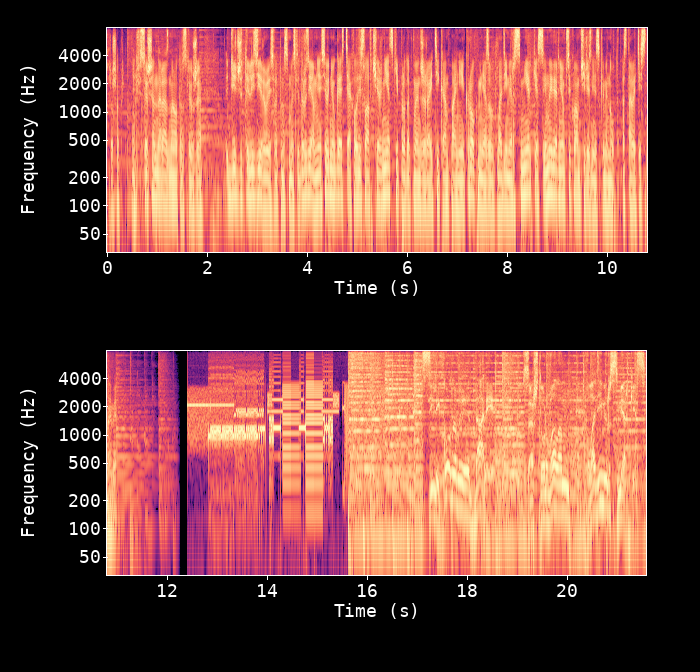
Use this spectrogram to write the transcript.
хорошо применяется. Совершенно разные отрасли уже диджитализировались в этом смысле. Друзья, у меня сегодня в гостях Владислав Чернецкий, продукт-менеджер IT-компании Крок. Меня зовут Владимир Смеркис, и мы вернемся к вам через несколько минут. Оставайтесь с нами. Силиконовые дали. За штурвалом Владимир Смеркис.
